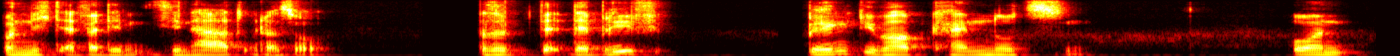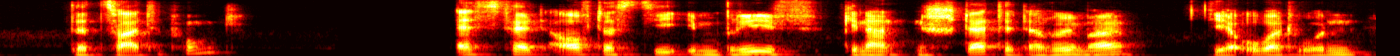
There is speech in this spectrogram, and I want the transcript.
und nicht etwa dem Senat oder so. Also der Brief bringt überhaupt keinen Nutzen. Und der zweite Punkt, es fällt auf, dass die im Brief genannten Städte der Römer, die erobert wurden,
